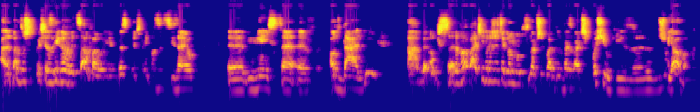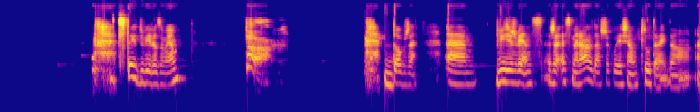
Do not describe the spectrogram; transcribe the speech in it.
ale bardzo szybko się z niego wycofał i w bezpiecznej pozycji zajął e, miejsce e, w oddali, aby obserwować i w razie czego móc na przykład wezwać posiłki z drzwi obok. Z tych drzwi rozumiem. Tak, Dobrze. Em, Widzisz więc, że Esmeralda szykuje się tutaj do, e,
